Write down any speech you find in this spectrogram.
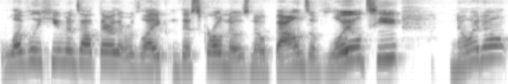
lovely humans out there that was like, this girl knows no bounds of loyalty. No, I don't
